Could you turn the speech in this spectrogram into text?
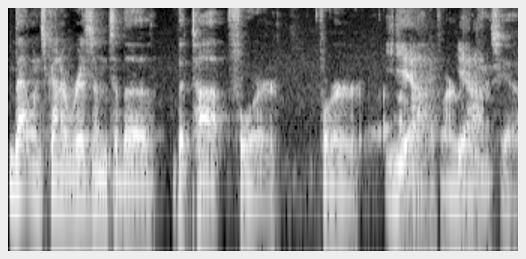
that one's kind of risen to the the top for for a Yeah, lot of our yeah. readings. Yeah.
